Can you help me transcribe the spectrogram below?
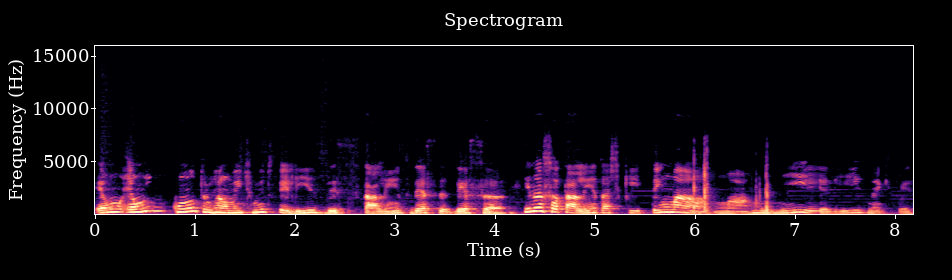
é um, é um encontro realmente muito feliz desses talentos, dessa, dessa. E não é só talento, acho que tem uma, uma harmonia ali, né? Que foi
